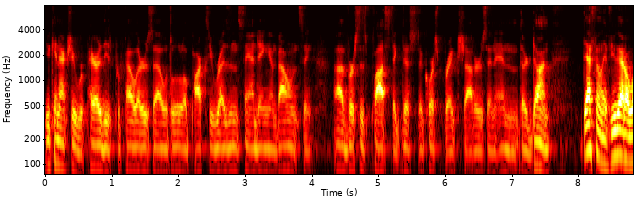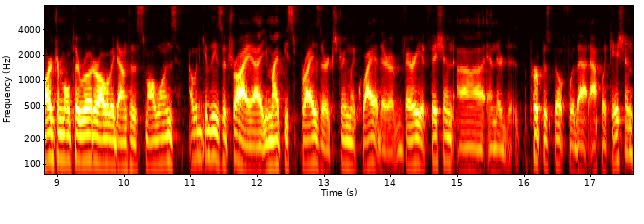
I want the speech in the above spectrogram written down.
you can actually repair these propellers uh, with a little epoxy resin sanding and balancing uh, versus plastic just of course break shatters and, and they're done. Definitely, if you got a larger multi-rotor all the way down to the small ones, I would give these a try. Uh, you might be surprised, they're extremely quiet, they're very efficient, uh, and they're purpose-built for that application.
